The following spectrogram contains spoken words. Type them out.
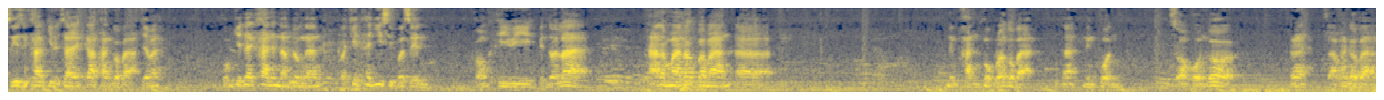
ซื้อสินค้ากินใช้9,000กว่าบาทใช่ไหมผมจะได้ค่าแนะนำตรงนั้นก็คิดให้20%ของทีวีเป็นดอลลาร์หารออกมาแล้วประมาณอ่า1,600กว่าบาท นะหนึ่งคนสองคนก็สามพันกว่าบาท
